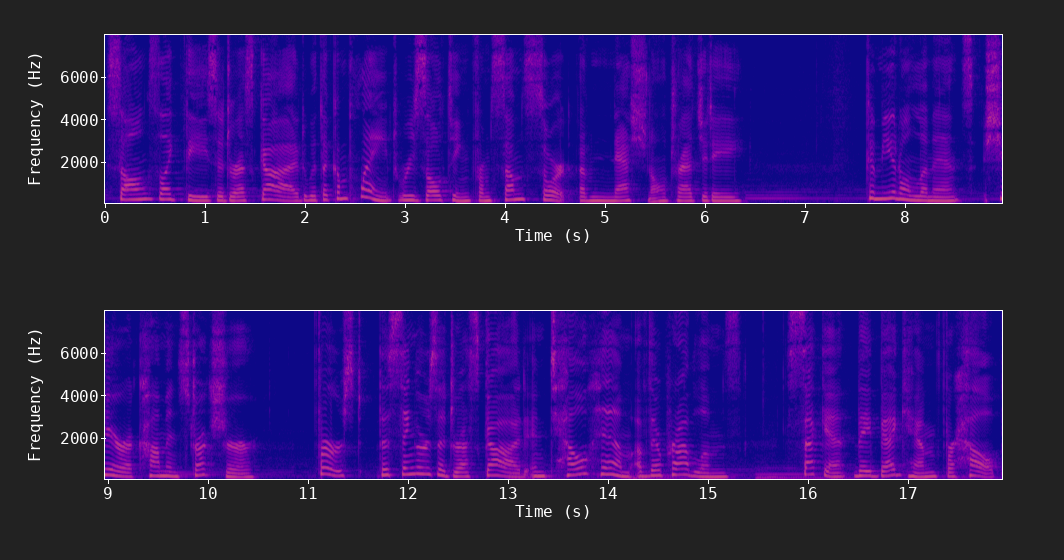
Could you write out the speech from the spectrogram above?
Songs like these address God with a complaint resulting from some sort of national tragedy. Communal laments share a common structure. First, the singers address God and tell Him of their problems. Second, they beg Him for help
